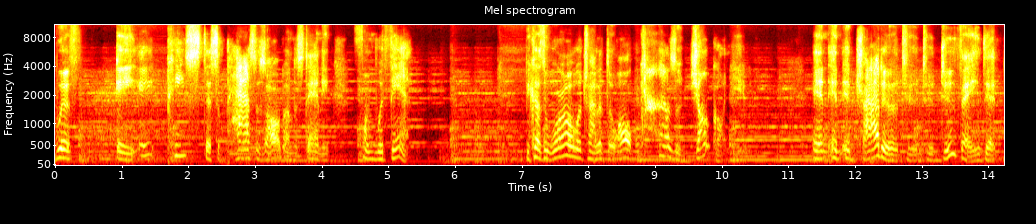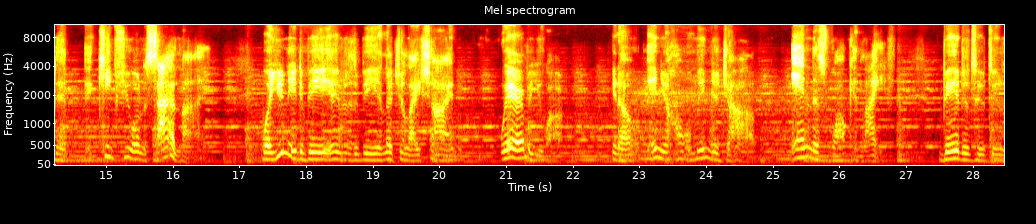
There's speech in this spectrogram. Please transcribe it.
with a, a peace that surpasses all understanding from within. Because the world will try to throw all kinds of junk on you and, and, and try to, to, to do things that, that it keeps you on the sideline. Well, you need to be able to be and let your light shine wherever you are, you know, in your home, in your job, in this walk in life. Be able to, to,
